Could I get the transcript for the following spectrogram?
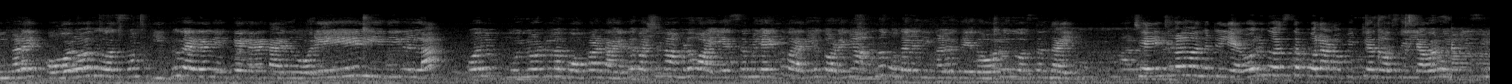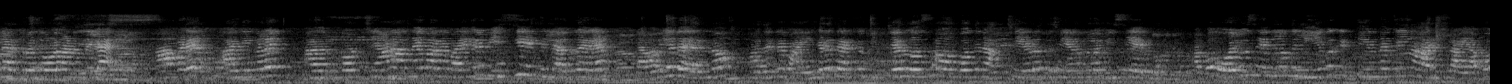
നിങ്ങൾ ഓരോ ദിവസവും ഇതുവരെ നിങ്ങൾക്ക് എങ്ങനെ ഉണ്ടായിരുന്നു? ഒരേ രീതിയിലുള്ള ഒരു മുന്നോട്ടുള്ള പോക്കുണ്ടായിരുന്നു പക്ഷെ നമ്മൾ വൈ എസ് എമ്മിലേക്ക് വരൽ തുടങ്ങി. അന്ന് മുതൽ നിങ്ങൾ എന്ത് ചെയ്തു? ഓരോ ദിവസം എന്തായി? ചേഞ്ചുകൾ വന്നിട്ടില്ലേ? ഒരു ദിവസത്തെ ഇല്ല ഒരു അവിടെ നിങ്ങൾ ഞാൻ അന്നേ പറഞ്ഞ ഭയങ്കര ബിസി ആയിട്ടില്ല. അതുവരെ രാവിലെ വരണോ അതെന്നെ ഭയങ്കര തിരക്ക് പിറ്റേ ദിവസം ആകുമ്പോൾ അത് ചെയ്യണം ഇത് ചെയ്യണം എന്നുള്ള ബിസി ആയിരുന്നു അപ്പൊ ഓരോ സൈഡിലും ഒന്ന് ലീവ് കിട്ടിയിരുന്നെങ്കിൽ നാട്ടിലായി അപ്പൊ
